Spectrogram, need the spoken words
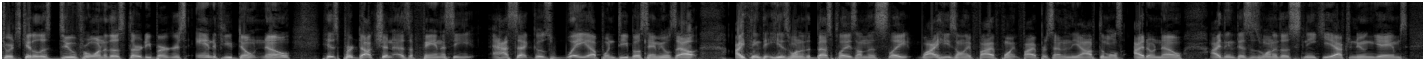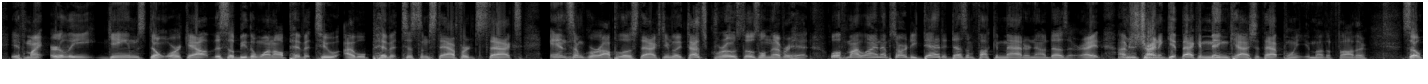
George Kittle is due for one of those 30 burgers. And if you don't know, his production as a fantasy asset goes way up when Deebo Samuel's out. I think that he is one of the best plays on this slate. Why he's only 5.5% in the optimals, I don't know. I think this is one of those sneaky afternoon games. If my early games don't work out, this will be the one I'll pivot to. I will pivot to some Stafford stacks and some Garoppolo stacks. You're like, that's gross. Those will never hit. Well, if my lineup's already dead, it doesn't fucking matter now, does it? Right? I'm just trying to get back in min cash at that point, you mother father. So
